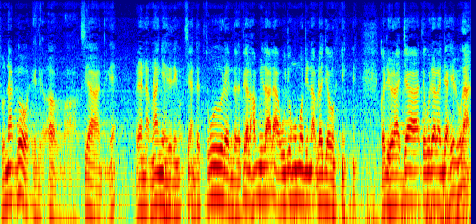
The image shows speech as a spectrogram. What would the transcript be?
Sunat kot. Dia Allah, kesian. Ya. Dan nak menangis dia tengok. Kesian dah tua dan. Tapi Alhamdulillah lah, ujung umur dia nak belajar. Kalau dia raja, tu dalam jahil bukan.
